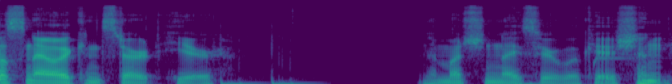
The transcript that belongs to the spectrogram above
Plus now I can start here. In a much nicer location.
